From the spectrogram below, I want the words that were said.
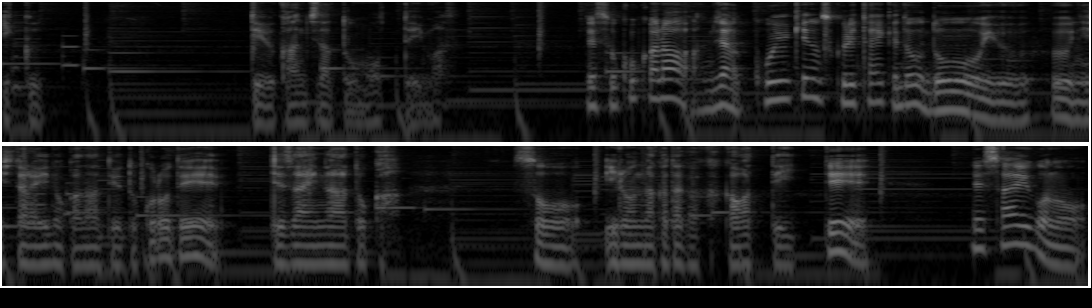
いくっていう感じだと思っています。でそこからじゃあこういう機能作りたいけどどういう風にしたらいいのかなっていうところでデザイナーとかそういろんな方が関わっていってで最後の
